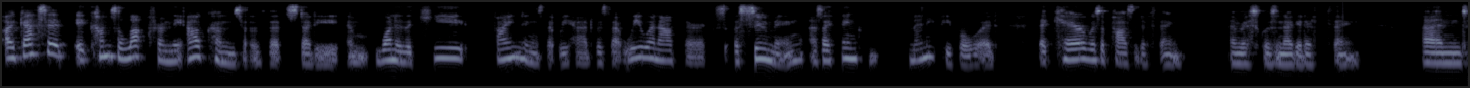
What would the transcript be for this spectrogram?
I guess it, it comes a lot from the outcomes of that study. And one of the key findings that we had was that we went out there assuming, as I think many people would, that care was a positive thing and risk was a negative thing. And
